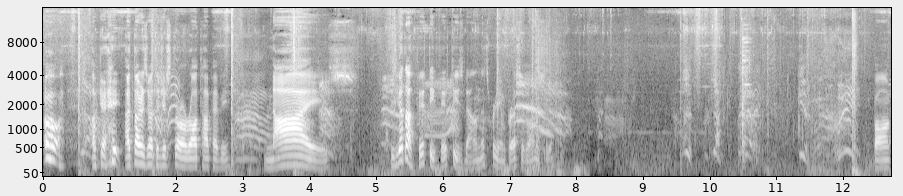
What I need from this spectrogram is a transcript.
Oh! Okay, I thought he was about to just throw a raw top heavy. Nice! He's got that 50-50s down. That's pretty impressive, honestly. Bonk.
